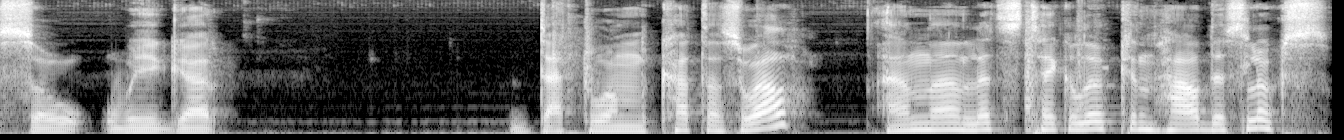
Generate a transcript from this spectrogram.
So we got that one cut as well. And uh, let's take a look and how this looks.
